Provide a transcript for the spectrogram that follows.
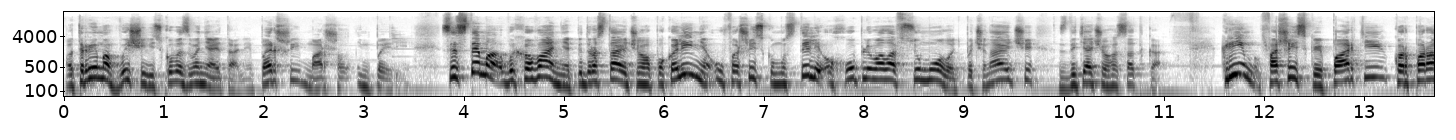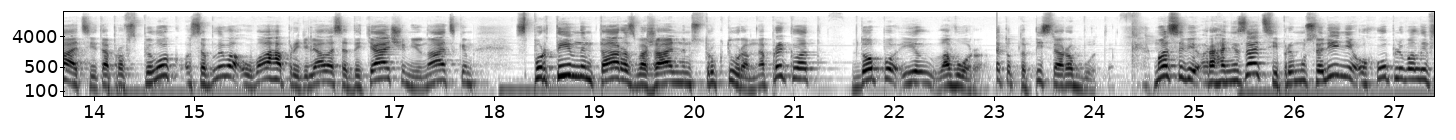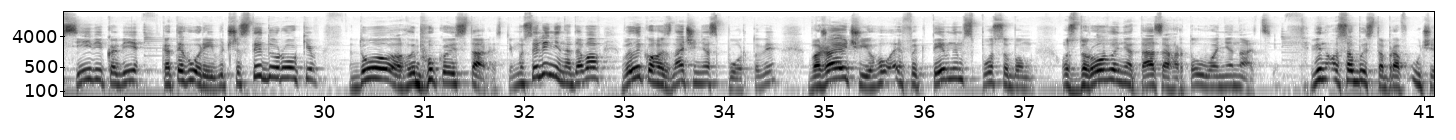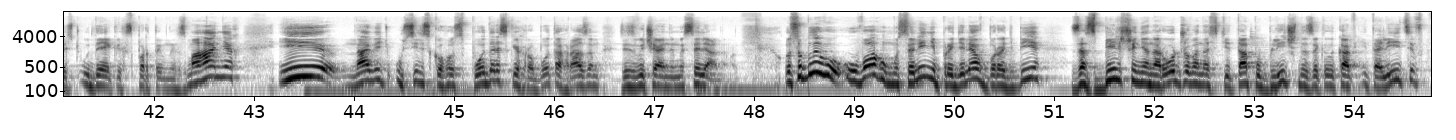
отримав вище військове звання Італії, перший маршал імперії. Система виховання підростаючого покоління у фашистському стилі охоплювала всю молодь, починаючи з дитячого садка. Крім фашистської партії, корпорацій та профспілок, особлива увага приділялася дитячим, юнацьким, спортивним та розважальним структурам, наприклад, Допо і Лаворо, тобто після роботи. Масові організації при Муссоліні охоплювали всі вікові категорії від 6 до років до глибокої старості. Муссоліні надавав великого значення спортові, вважаючи його ефективним способом оздоровлення та загартовування нації. Він особисто брав участь у деяких спортивних змаганнях і навіть у сільськогосподарських роботах разом зі звичайними селянами. Особливу увагу Муссоліні приділяв боротьбі за збільшення народжуваності та публічно закликав італійців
